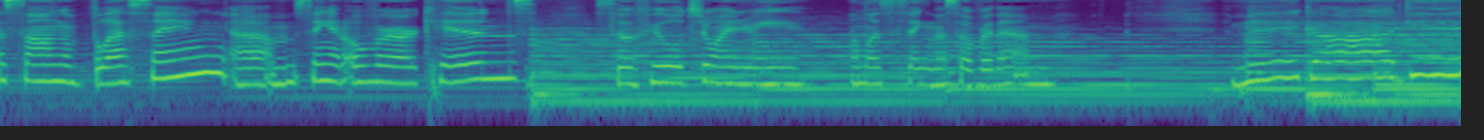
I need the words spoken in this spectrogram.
the song of blessing, um, sing it over our kids. So if you'll join me, and let's sing this over them. May God give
